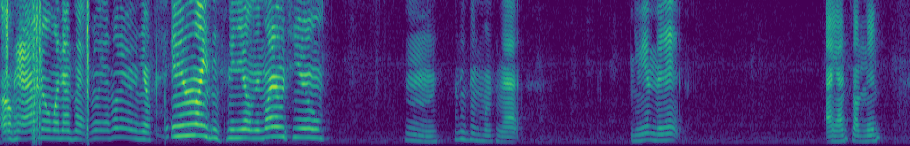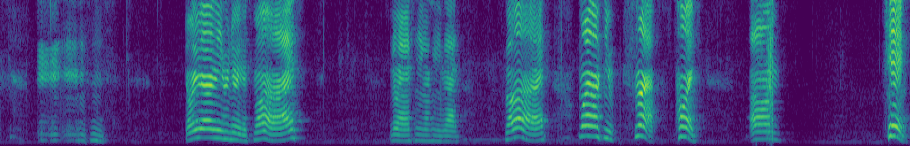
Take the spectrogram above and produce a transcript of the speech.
Okay, I don't know what that's like. Really, that's what I'm gonna do. If you like this video, then why don't you... Hmm. I think there's more for that. Give me a minute. I got something. don't even know me for doing this, but... No, I actually, nothing of that. But... Why don't you slap, punch, um... King!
